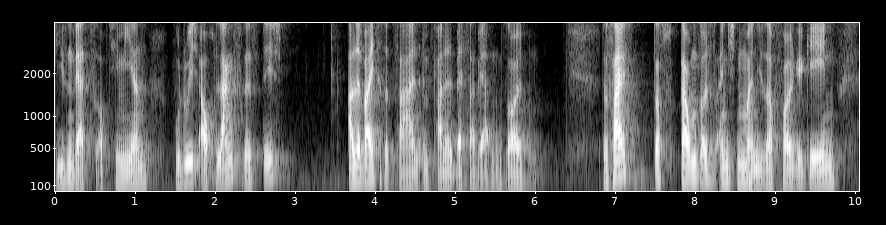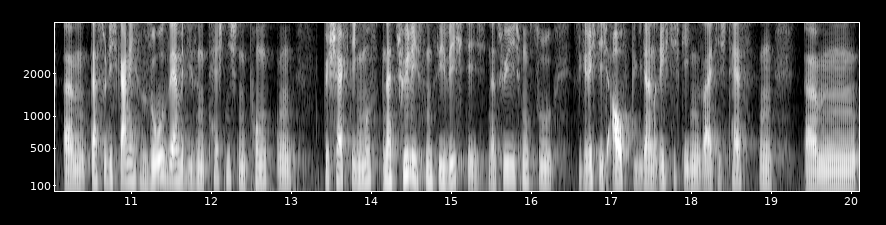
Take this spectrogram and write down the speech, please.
diesen Wert zu optimieren, wodurch auch langfristig alle weitere Zahlen im Funnel besser werden sollten. Das heißt, das, darum sollte es eigentlich nur mal in dieser Folge gehen, ähm, dass du dich gar nicht so sehr mit diesen technischen Punkten beschäftigen musst. Natürlich sind sie wichtig. Natürlich musst du sie richtig aufgliedern, richtig gegenseitig testen. Ähm,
